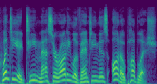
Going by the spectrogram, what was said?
2018 Maserati Levantine is auto-publish.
